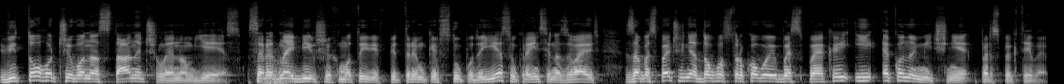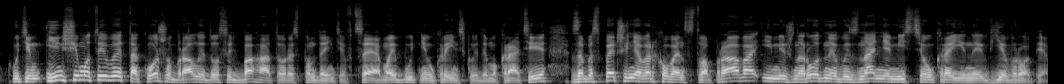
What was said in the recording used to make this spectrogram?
від того, чи вона стане членом ЄС. Серед найбільших мотивів підтримки вступу до ЄС українці називають забезпечення довгострокової безпеки і економічні перспективи. Утім, інші мотиви також обрали досить багато респондентів: це майбутнє української демократії, забезпечення верховенства права і міжнародне визнання місця України в Європі.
